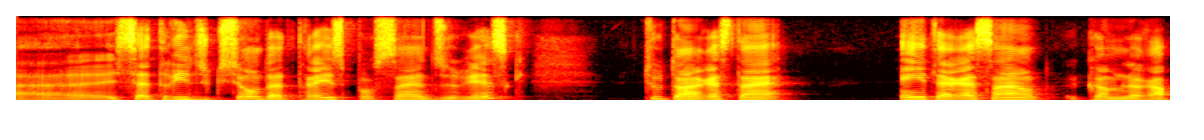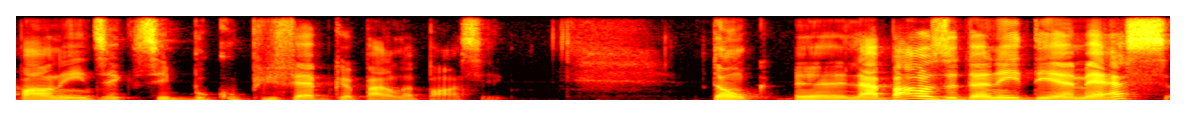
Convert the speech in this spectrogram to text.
Euh, cette réduction de 13% du risque, tout en restant intéressante, comme le rapport l'indique, c'est beaucoup plus faible que par le passé. Donc, euh, la base de données DMS,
